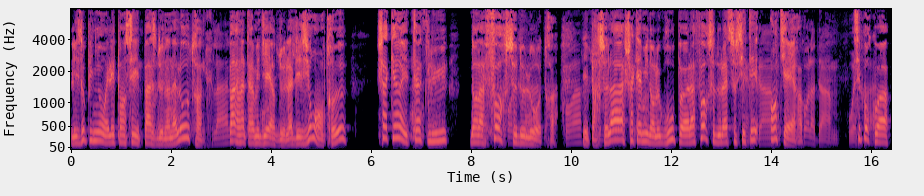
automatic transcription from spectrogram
les opinions et les pensées passent de l'un à l'autre par l'intermédiaire de l'adhésion entre eux, chacun est inclus dans la force de l'autre. Et par cela, chaque ami dans le groupe a la force de la société entière. C'est pourquoi,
